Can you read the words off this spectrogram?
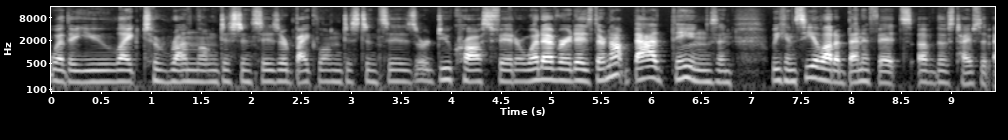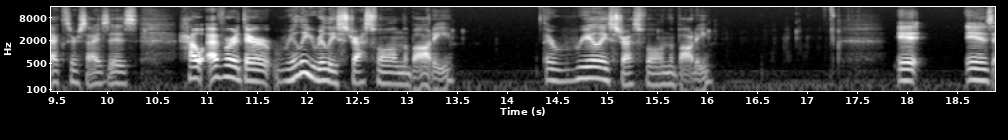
whether you like to run long distances or bike long distances or do CrossFit or whatever it is, they're not bad things. And we can see a lot of benefits of those types of exercises. However, they're really, really stressful on the body. They're really stressful on the body. It is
